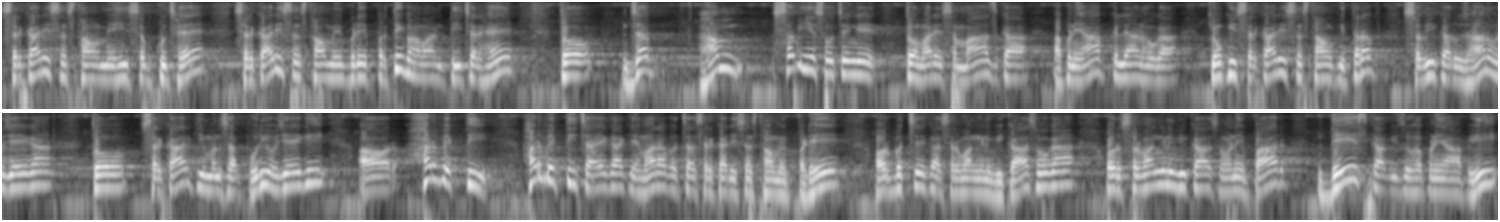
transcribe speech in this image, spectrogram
सरकारी संस्थाओं में ही सब कुछ है। सरकारी संस्थाओं में बड़े प्रतिभावान टीचर हैं। तो जब हम सब ये सोचेंगे तो हमारे समाज का, अपने आप कल्याण होगा। क्योंकि सरकारी संस्थाओं की तरफ़ सभी का रुझान हो जाएगा तो सरकार की मनसा पूरी हो जाएगी और हर व्यक्ति हर व्यक्ति चाहेगा कि हमारा बच्चा सरकारी संस्थाओं में पढ़े और बच्चे का सर्वांगीण विकास होगा और सर्वांगीण विकास होने पर देश का भी जो अपने आप ही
